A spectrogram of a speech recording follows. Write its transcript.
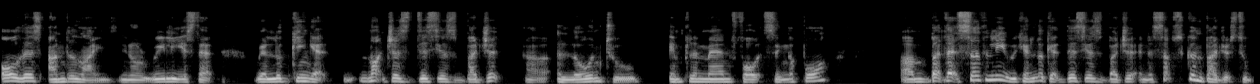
all this underlines, you know, really is that we're looking at not just this year's budget uh, alone to implement Forward Singapore, um, but that certainly we can look at this year's budget and the subsequent budgets to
